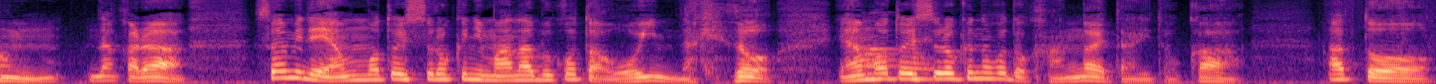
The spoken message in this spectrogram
うん。だから、そういう意味で山本五十六に学ぶことは多いんだけど、山本五十六のことを考えたりとか、あと、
